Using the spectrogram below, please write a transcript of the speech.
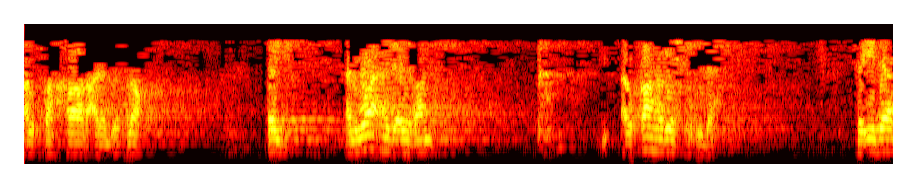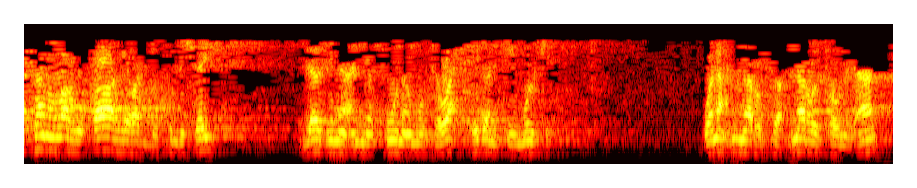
القهار على الإطلاق. طيب. الواحد أيضا القاهر يشهد له. فإذا كان الله قاهرا لكل شيء لزم أن يكون متوحدا في ملكه. ونحن نرى الكون الآن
